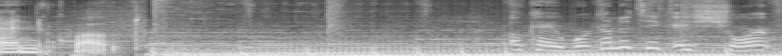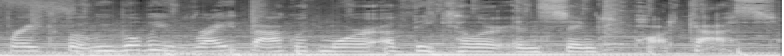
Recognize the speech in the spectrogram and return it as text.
End quote. Okay, we're gonna take a short break, but we will be right back with more of the Killer Instinct podcast.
